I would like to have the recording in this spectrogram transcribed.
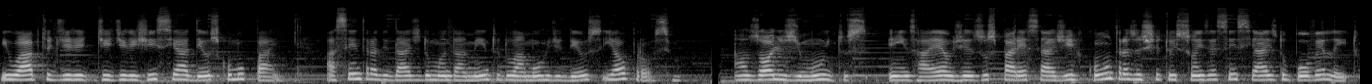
e o hábito de, de dirigir-se a Deus como Pai, a centralidade do mandamento do amor de Deus e ao próximo. Aos olhos de muitos em Israel, Jesus parece agir contra as instituições essenciais do povo eleito.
